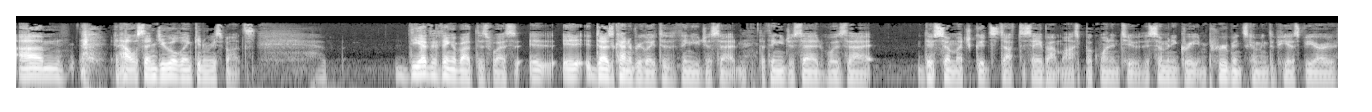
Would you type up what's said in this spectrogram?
um, and I will send you a link in response the other thing about this, Wes, it, it, does kind of relate to the thing you just said. The thing you just said was that there's so much good stuff to say about Moss Book 1 and 2. There's so many great improvements coming to PSVR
